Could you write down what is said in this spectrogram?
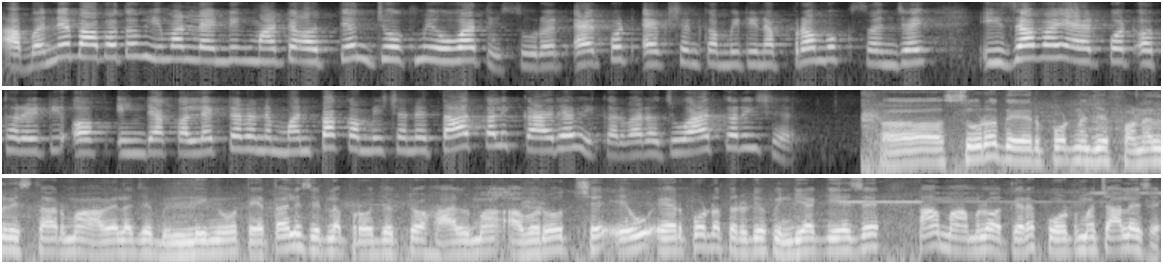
આ બંને બાબતો વિમાન લેન્ડિંગ માટે અત્યંત જોખમી હોવાથી સુરત એરપોર્ટ એક્શન કમિટીના પ્રમુખ સંજય ઇઝાવાએ airport authority of India collector અને મનપા કમિશને તાત્કાલિક કાર્યવાહી કરવા રજૂઆત કરી છે. સુરત એરપોર્ટના જે ફનલ વિસ્તારમાં આવેલા જે બિલ્ડિંગો, તેતાલીસ જેટલા પ્રોજેક્ટો હાલમાં અવરોધ છે એવું એરપોર્ટ ઓથોરિટી ઓફ ઇન્ડિયા કહે છે. આ મામલો અત્યારે કોર્ટમાં ચાલે છે,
